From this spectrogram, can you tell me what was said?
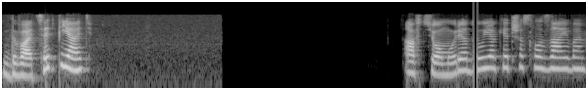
25. А в цьому ряду яке число зайве?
